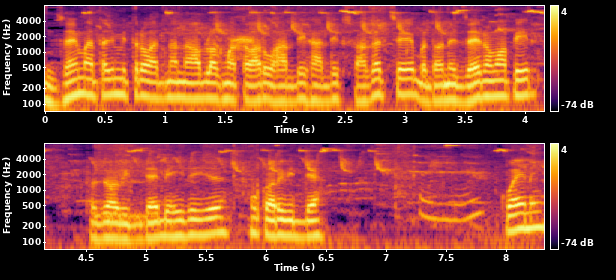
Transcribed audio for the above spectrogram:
જય માતાજી મિત્રો, આજના નવા બ્લોગમાં તમારું હાર્દિક હાર્દિક સ્વાગત છે. બધાને જય રમાપીર તો જો વિદ્યા બેસી જઈ છે. શું કરું વિદ્યા? કોઈ નહીં.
